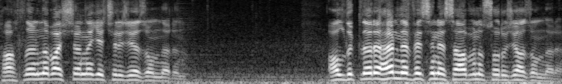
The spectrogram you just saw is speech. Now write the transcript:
Tahtlarını başlarına geçireceğiz onların. Aldıkları her nefesin hesabını soracağız onlara.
